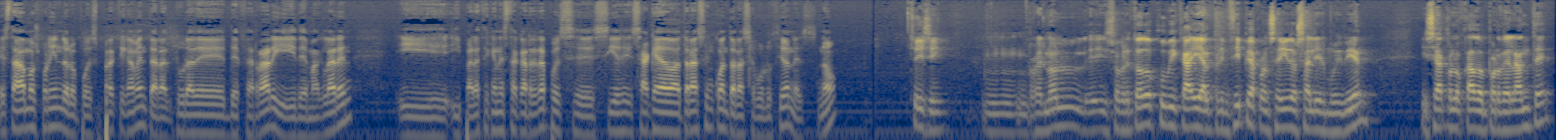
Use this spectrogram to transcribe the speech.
estábamos poniéndolo pues prácticamente a la altura de, Ferrari y de McLaren y, parece que en esta carrera pues eh, sí se ha quedado atrás en cuanto a las evoluciones no sí sí mm, Renault y sobre todo Kubica ahí al principio ha conseguido salir muy bien y se ha colocado por delante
